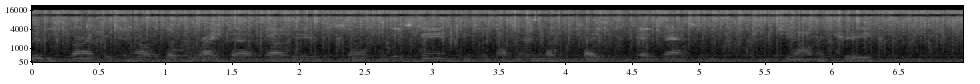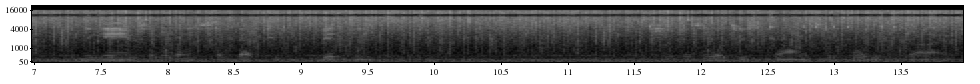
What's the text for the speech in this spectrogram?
35, we can always overwrite that value. So for this game, there's not very much like advanced geometry in the game, so we're gonna set that to 50. Actually, that's a little too strong, it's to 45.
